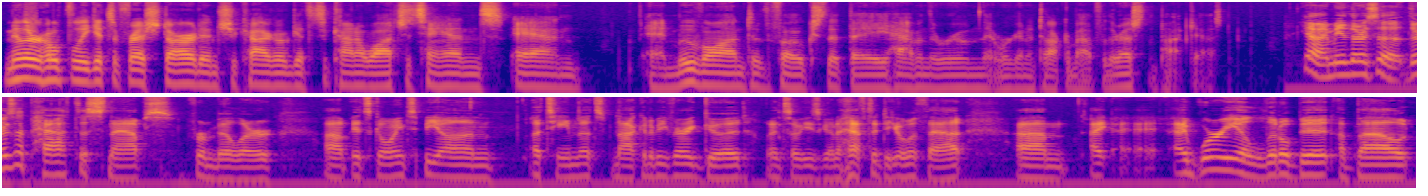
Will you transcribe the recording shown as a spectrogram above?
Miller hopefully gets a fresh start, and Chicago gets to kind of watch its hands and and move on to the folks that they have in the room that we're going to talk about for the rest of the podcast. Yeah, I mean, there's a there's a path to snaps for Miller. Um, it's going to be on a team that's not going to be very good, and so he's going to have to deal with that. Um, I, I, worry a little bit about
